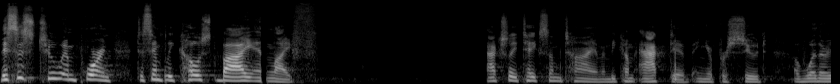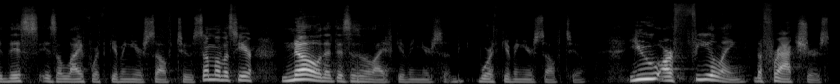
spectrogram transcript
This is too important to simply coast by in life. Actually, take some time and become active in your pursuit of whether this is a life worth giving yourself to. Some of us here know that this is a life giving yourself, worth giving yourself to. You are feeling the fractures.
